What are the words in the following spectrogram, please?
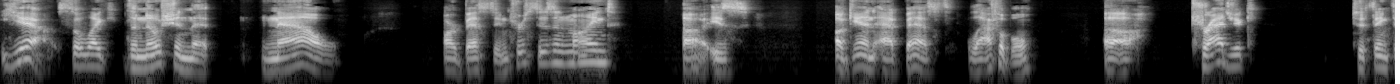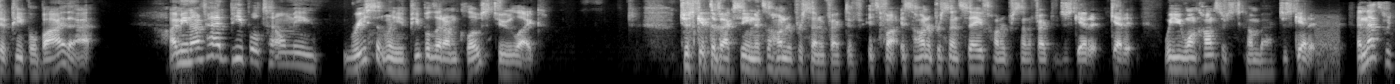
Yeah, so like the notion that now our best interest is in mind uh, is again at best laughable, uh, tragic to think that people buy that. I mean, I've had people tell me recently, people that I'm close to, like, just get the vaccine. It's 100% effective. It's fine. It's 100% safe, 100% effective. Just get it. Get it. We want concerts to come back. Just get it. And that's what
